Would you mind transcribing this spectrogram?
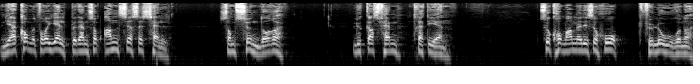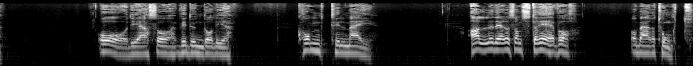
Men jeg er kommet for å hjelpe dem som anser seg selv som syndere. Lukas 5, 31. Så kommer han med disse håpfulle ordene. Å, de er så vidunderlige. Kom til meg, alle dere som strever og bærer tungt.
